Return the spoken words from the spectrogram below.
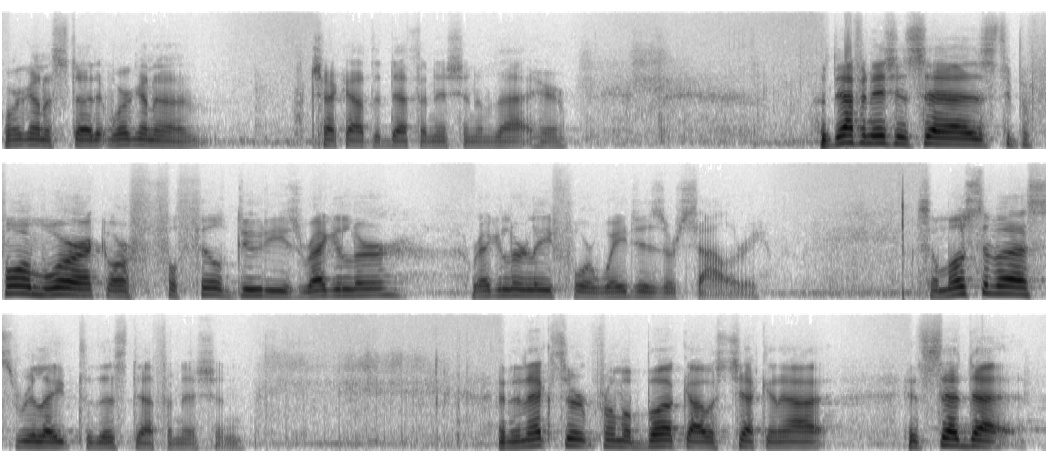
we're going to study we're going to check out the definition of that here. The definition says to perform work or fulfill duties regular regularly for wages or salary. So most of us relate to this definition. In an excerpt from a book I was checking out, it said that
